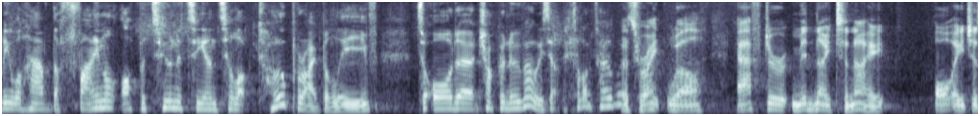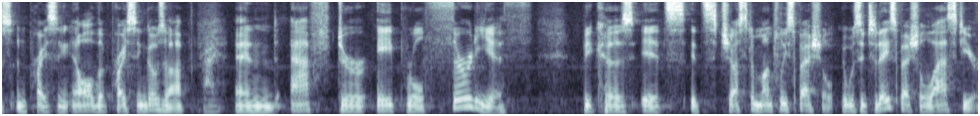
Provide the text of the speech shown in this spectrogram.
will have the final opportunity until October, I believe, to order Choco Nuvo. Is it until October? That's right. Well, after midnight tonight, all HSN pricing, all the pricing goes up. Right. And after April 30th, because it's it's just a monthly special. It was a Today special last year.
